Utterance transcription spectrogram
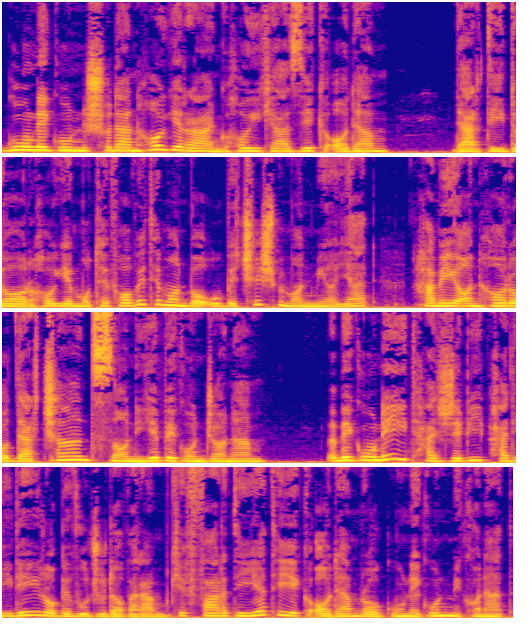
گونه گون شدنهای رنگهایی که از یک آدم در دیدارهای متفاوتمان با او به چشممان میآید همه آنها را در چند ثانیه بگنجانم. و به گونه ای تجربی پدیده ای را به وجود آورم که فردیت یک آدم را گونه گون می کند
